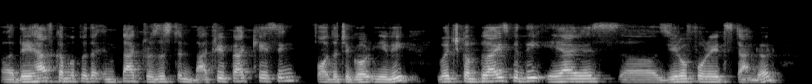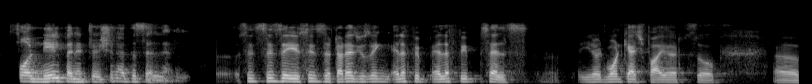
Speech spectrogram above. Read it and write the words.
Uh, they have come up with an impact-resistant battery pack casing for the Tigor EV, which complies with the AIS uh, 048 standard for nail penetration at the cell level. Since since they since the Tata is using LFP LFP cells, you know it won't catch fire. So uh,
